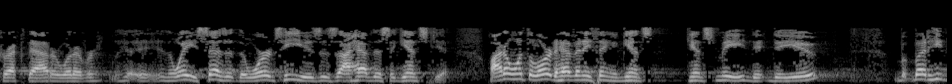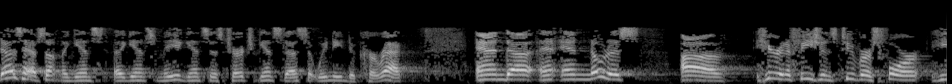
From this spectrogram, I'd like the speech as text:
correct that, or whatever. In the way he says it, the words he uses, I have this against you. I don't want the Lord to have anything against against me. Do, do you? But, but he does have something against against me, against his church, against us that we need to correct. And uh, and, and notice. Uh, here in Ephesians 2, verse 4, he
